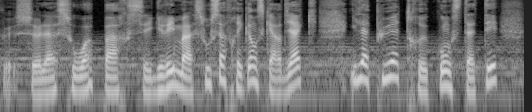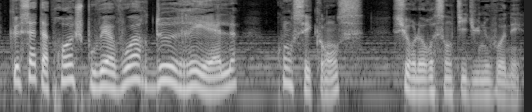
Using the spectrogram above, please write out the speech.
Que cela soit par ses grimaces ou sa fréquence cardiaque, il a pu être constaté que cette approche pouvait avoir de réelles conséquences sur le ressenti du nouveau-né.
